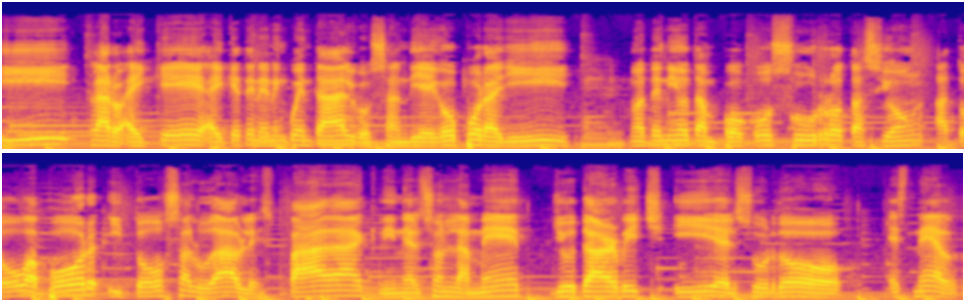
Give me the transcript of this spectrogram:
Y claro, hay que, hay que tener en cuenta algo. San Diego por allí no ha tenido tampoco su rotación a todo vapor y todos saludables. Paddock, Nelson Lamet, Yu Darvish y el zurdo Snell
